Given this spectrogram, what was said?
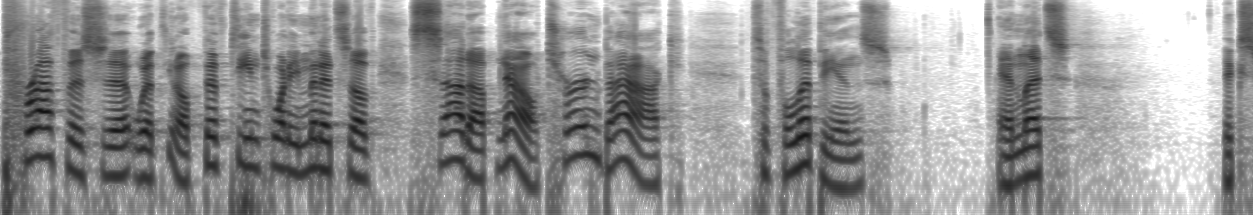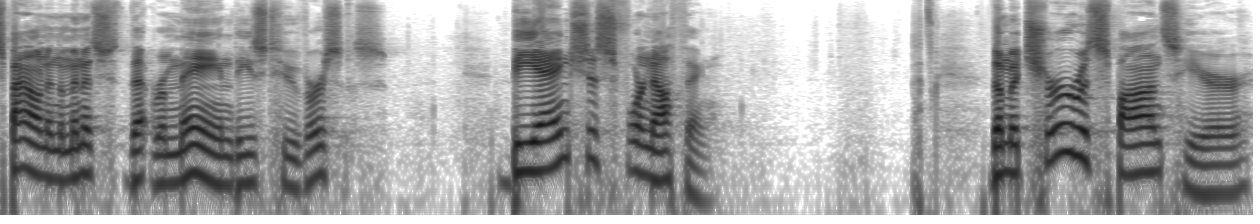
preface it with, you know, 15, 20 minutes of setup? Now, turn back to Philippians and let's expound in the minutes that remain these two verses. Be anxious for nothing. The mature response here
